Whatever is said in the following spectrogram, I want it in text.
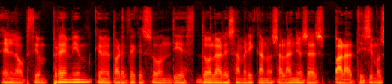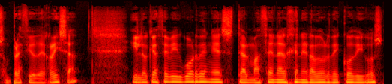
la opción premium, que me parece que son 10 dólares americanos al año, o sea, es baratísimo, es un precio de risa. Y lo que hace Bitwarden es te almacena el generador de códigos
